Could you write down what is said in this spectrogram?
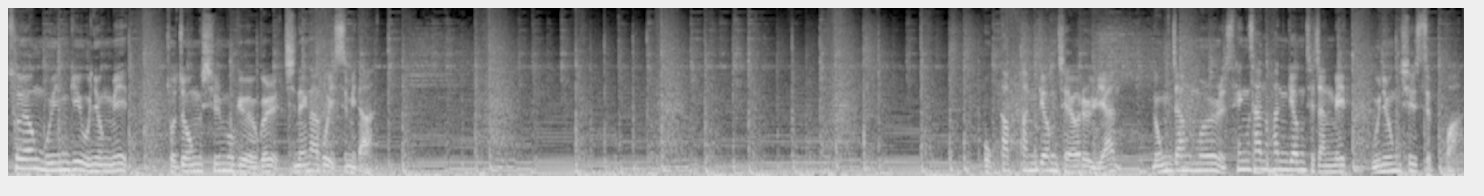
소형 무인기 운용 및 조종 실무 교육을 진행하고 있습니다. 복합 환경 제어를 위한 농작물 생산 환경 제작 및 운용 실습과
